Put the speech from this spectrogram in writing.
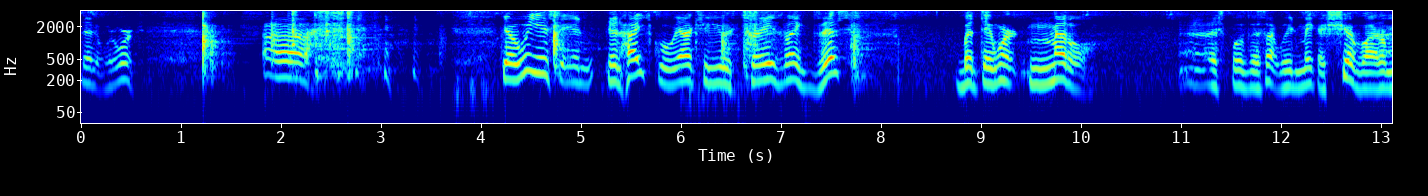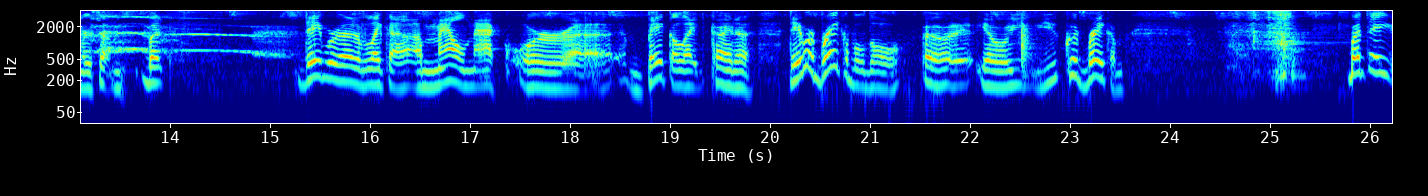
then it would work. Uh, yeah, we used to, in, in high school, we actually used trays like this, but they weren't metal. I suppose they thought we'd make a shiv out of them or something. But they were out of like a, a Melmac or a Bakelite kind of. They were breakable though. Uh, you know, you, you, could break them. But they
